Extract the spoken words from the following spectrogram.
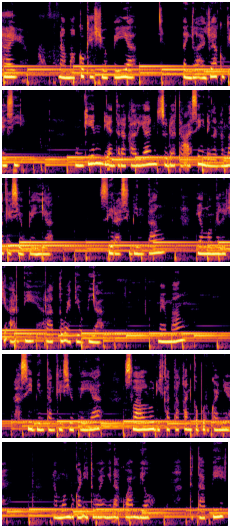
Hai, namaku Cassiopeia. Panggil aja aku Casey. Mungkin di antara kalian sudah tak asing dengan nama Cassiopeia. Si rasi bintang yang memiliki arti Ratu Ethiopia. Memang, rasi bintang Cassiopeia selalu dikatakan keburukannya. Namun bukan itu yang ingin aku ambil tetapi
